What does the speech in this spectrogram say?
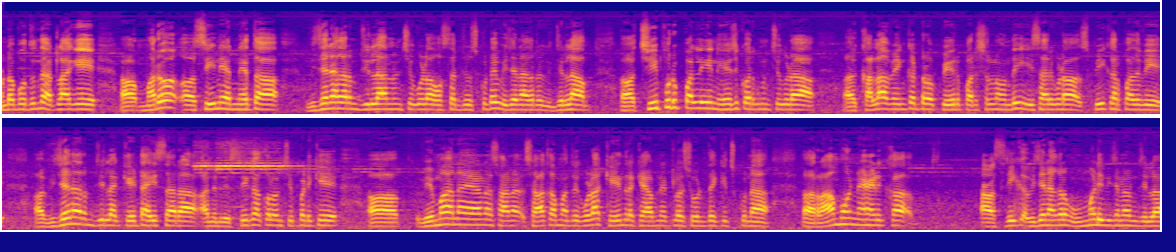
ఉండబోతుంది. అట్లాగే మరో సీనియర్ నేత విజయనగరం జిల్లా నుంచి కూడా ఒకసారి చూసుకుంటే విజయనగరం జిల్లా చీపురుపల్లి నియోజకవర్గం నుంచి కూడా కళా వెంకట్రావు పేరు పరిశీలన ఉంది. ఈసారి కూడా స్పీకర్ పదవి విజయనగరం జిల్లా కేటాయిస్తారా అనేది శ్రీకాకుళం నుంచి ఇప్పటికే విమానయాన శాఖ మంత్రి కూడా కేంద్ర కేబినెట్లో చోటు దక్కించుకున్న రామ్మోహన్ నాయుడు శ్రీ ఆ విజయనగరం ఉమ్మడి విజయనగరం జిల్లా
